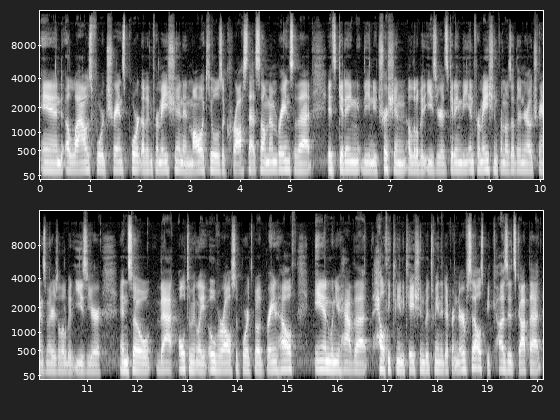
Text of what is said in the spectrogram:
and allows for transport of information and molecules across that cell membrane so that it's getting the nutrition a little bit easier. It's getting the information from those other neurotransmitters a little bit easier. And so that ultimately overall supports both brain health and when you have that healthy communication between the different nerve cells because it's got that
